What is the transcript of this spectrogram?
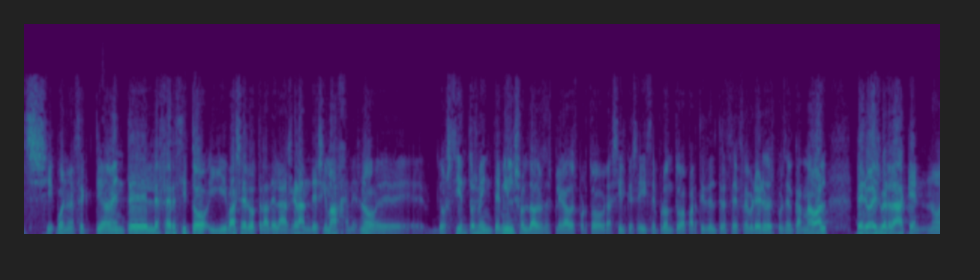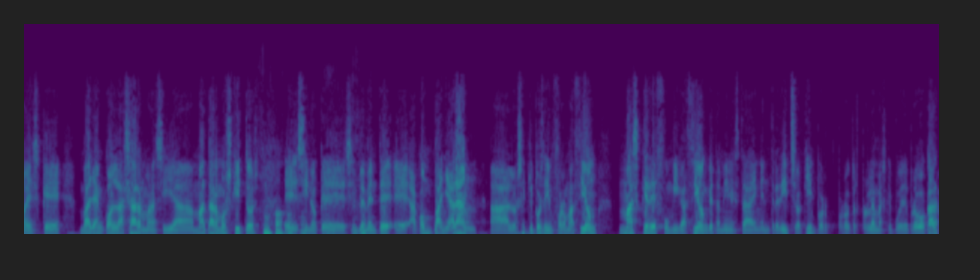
Sí, bueno, efectivamente el ejército, y va a ser otra de las grandes imágenes, ¿no? Eh, 220.000 soldados desplegados por todo Brasil, que se dice pronto a partir del 13 de febrero, después del carnaval, pero es verdad que no es que vayan con las armas y a matar mosquitos, eh, sino que simplemente eh, acompañarán a los equipos de información, más que de fumigación, que también está en entredicho aquí por, por otros problemas que puede provocar,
